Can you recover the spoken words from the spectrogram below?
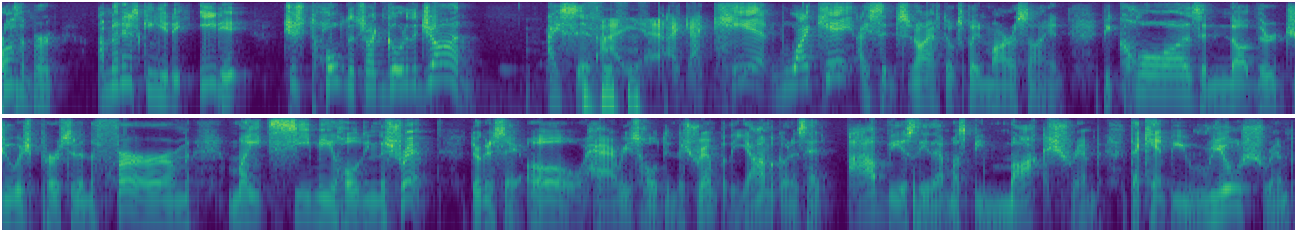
Rothenberg, I'm not asking you to eat it. Just hold it so I can go to the John. I said, I, I, I, can't. Why can't? I said, so now I have to explain maras ayin because another Jewish person in the firm might see me holding the shrimp. They're going to say, oh, Harry's holding the shrimp with a yarmulke on his head. Obviously, that must be mock shrimp. That can't be real shrimp.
